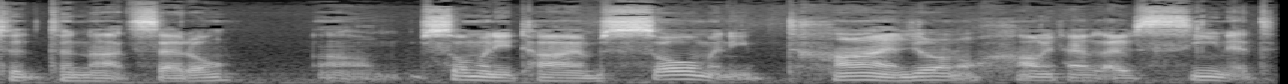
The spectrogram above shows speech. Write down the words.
to to not settle. Um, so many times, so many times. You don't know how many times I've seen it.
